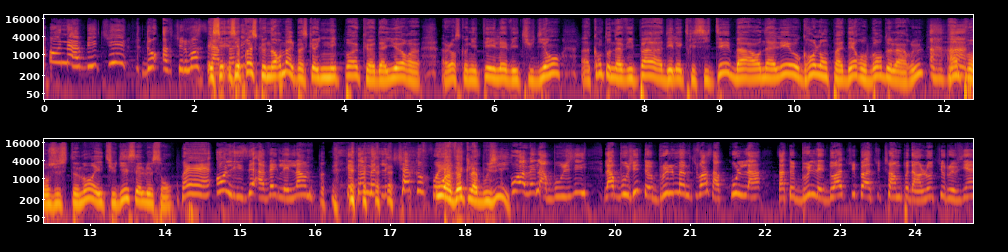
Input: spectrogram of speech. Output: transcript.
On est habitué. Donc actuellement, c'est c'est presque normal parce qu'à une époque, euh, d'ailleurs, euh, lorsqu'on était élève étudiant, euh, quand on n'avait pas d'électricité, bah, on allait au grand lampadaire au bord de la rue Ah, hein, pour justement étudier ses leçons. Ouais, on lisait avec les lampes. Chaque fois. Ou avec la bougie. Ou avec la bougie. La bougie te brûle même, tu vois, ça coule là. Ça te brûle les doigts, tu pars, tu trempes dans l'eau, tu reviens,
